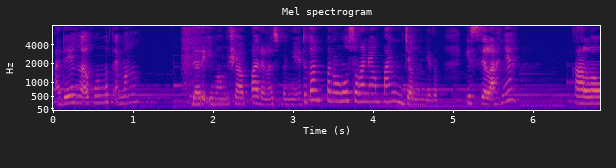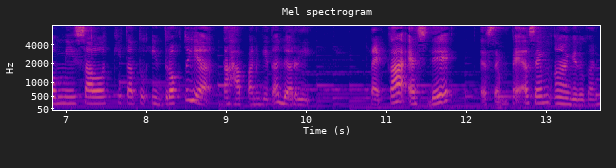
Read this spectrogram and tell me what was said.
ada yang nggak kunut emang dari Imam Syafa dan lain sebagainya. Itu kan penelusuran yang panjang gitu. Istilahnya kalau misal kita tuh idrok tuh ya tahapan kita dari TK, SD, SMP, SMA gitu kan.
